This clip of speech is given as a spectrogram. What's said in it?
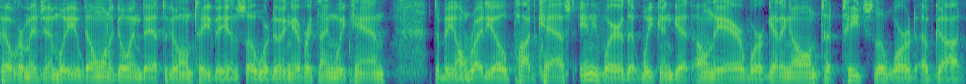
pilgrimage, and we don't want to go in debt to go on TV. And so we're doing everything we can to be on radio, podcast, anywhere that we can get on the air. We're getting on to teach the Word of God.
